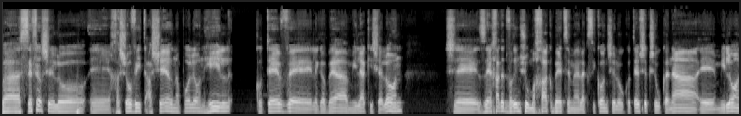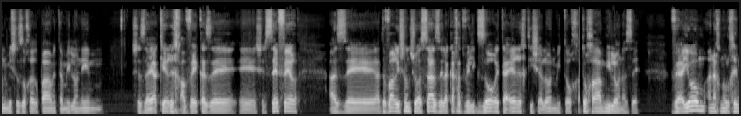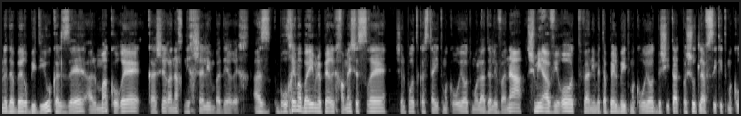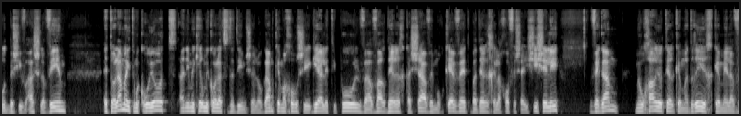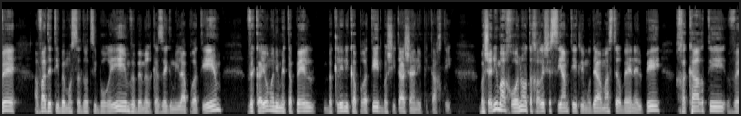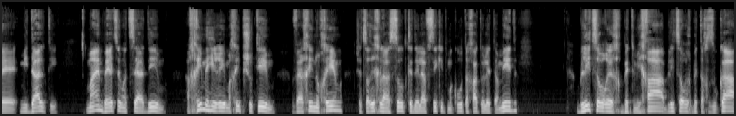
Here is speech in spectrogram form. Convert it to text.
בספר שלו אה, חשוב והתעשר נפוליאון היל כותב אה, לגבי המילה כישלון שזה אחד הדברים שהוא מחק בעצם מהלקסיקון שלו הוא כותב שכשהוא קנה אה, מילון מי שזוכר פעם את המילונים שזה היה כרך עבה כזה של ספר אז הדבר הראשון שהוא עשה זה לקחת ולגזור את הערך כישלון מתוך המילון הזה. והיום אנחנו הולכים לדבר בדיוק על זה, על מה קורה כאשר אנחנו נכשלים בדרך. אז ברוכים הבאים לפרק 15 של פודקאסט ההתמכרויות מולד הלבנה. שמי אבי רוט ואני מטפל בהתמכרויות בשיטת פשוט להפסיק התמכרות בשבעה שלבים. את עולם ההתמכרויות אני מכיר מכל הצדדים שלו, גם כמכור שהגיע לטיפול ועבר דרך קשה ומורכבת בדרך אל החופש האישי שלי, וגם מאוחר יותר כמדריך, כמלווה, עבדתי במוסדות ציבוריים ובמרכזי גמילה פרטיים, וכיום אני מטפל בקליניקה פרטית בשיטה שאני פיתחתי. בשנים האחרונות, אחרי שסיימתי את לימודי המאסטר ב-NLP, חקרתי ומידלתי מהם בעצם הצעדים הכי מהירים, הכי פשוטים והכי נוחים שצריך לעשות כדי להפסיק התמכרות אחת ולתמיד. בלי צורך בתמיכה, בלי צורך בתחזוקה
